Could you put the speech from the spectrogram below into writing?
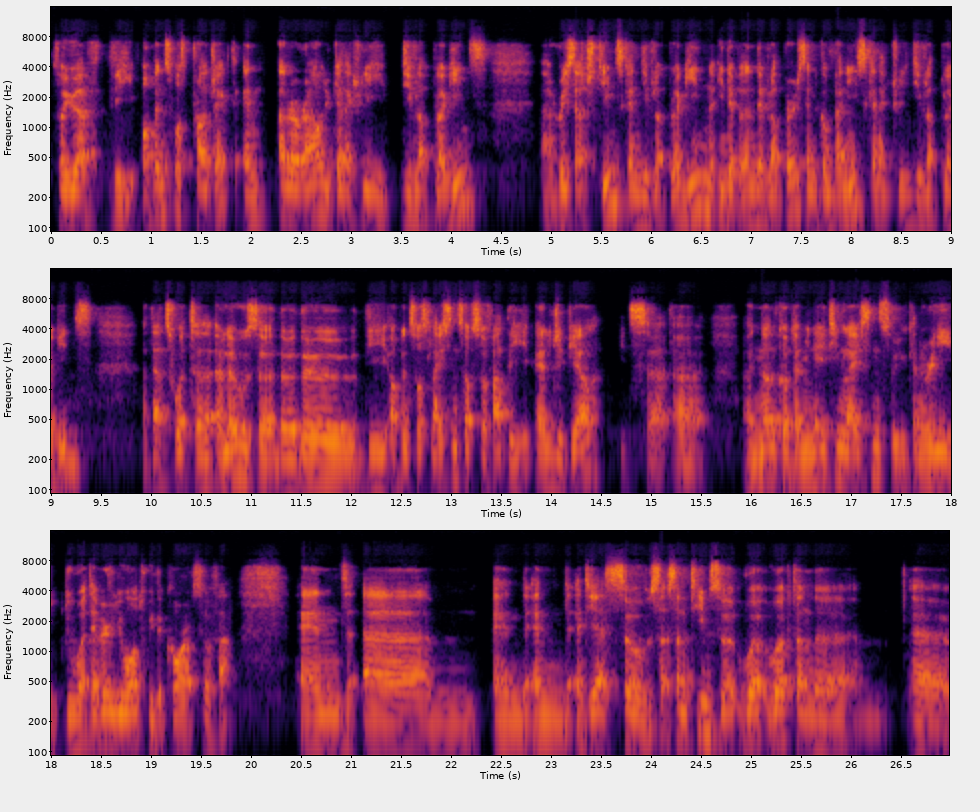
So you have the open source project, and all around you can actually develop plugins. Uh, research teams can develop plugins, independent developers and companies can actually develop plugins. That's what uh, allows uh, the, the, the open source license of SOFA, the LGPL. It's a, a non-contaminating license, so you can really do whatever you want with the core of SOFA. And um, and and and yes, so, so some teams worked on the uh,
